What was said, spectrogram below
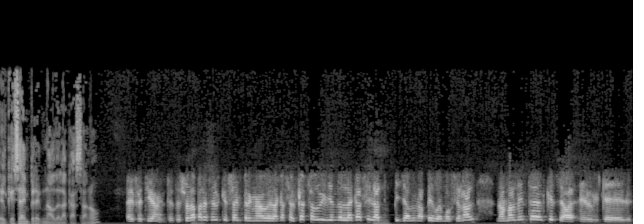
el que se ha impregnado de la casa, ¿no? Efectivamente, te suele aparecer el que se ha impregnado de la casa, el que ha estado viviendo en la casa y le ha pillado un apego emocional. Normalmente es el que, se, el que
